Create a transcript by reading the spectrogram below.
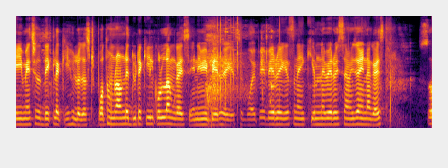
এই ম্যাচে তো দেখলে কি হলো? জাস্ট প্রথম রাউন্ডে দুইটা কিল করলাম গাইস এনিমি বের হয়ে গেছে, ভয় পেয়ে বের হয়ে গেছে না কেমনে বের হয়েছে আমি জানি না গাইস সো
